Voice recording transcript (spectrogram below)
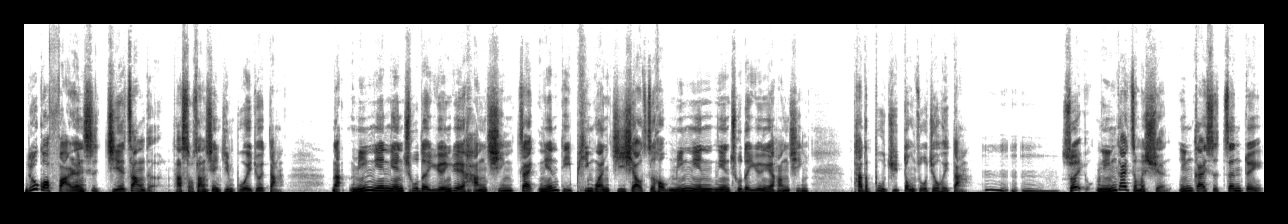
如果法人是结账的，他手上现金部位就会大。那明年年初的元月行情，在年底拼完绩效之后，明年年初的元月行情，它的布局动作就会大。嗯嗯嗯，所以你应该怎么选？应该是针对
